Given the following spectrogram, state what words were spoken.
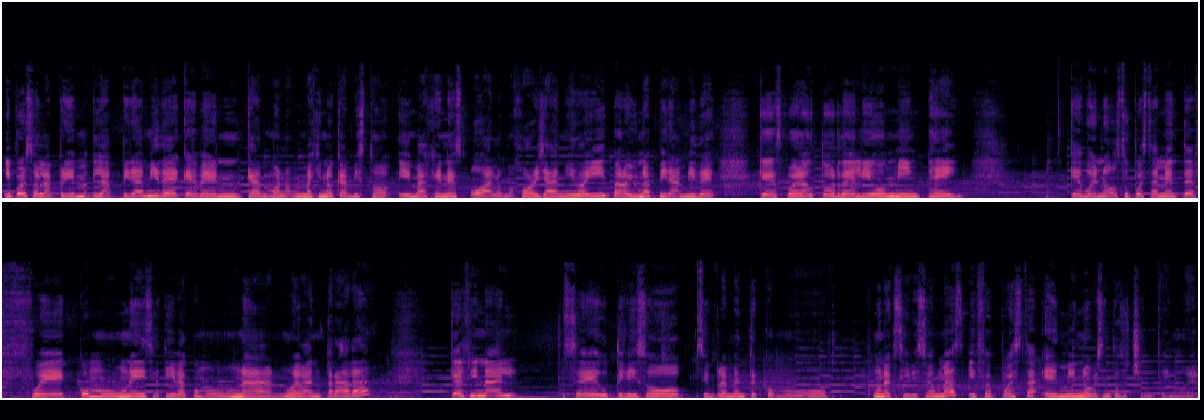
Y por eso la, la pirámide que ven, que bueno, me imagino que han visto imágenes o a lo mejor ya han ido ahí, pero hay una pirámide que es por el autor de Liu Ming Pei, que bueno, supuestamente fue como una iniciativa, como una nueva entrada, que al final se utilizó simplemente como una exhibición más y fue puesta en 1989.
